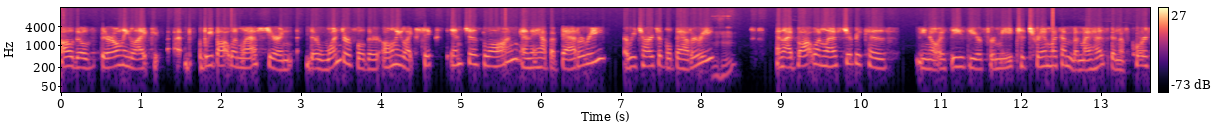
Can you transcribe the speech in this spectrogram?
oh, those they're only like we bought one last year, and they're wonderful. They're only like six inches long, and they have a battery, a rechargeable battery. And I bought one last year because you know it's easier for me to trim with them. But my husband, of course,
